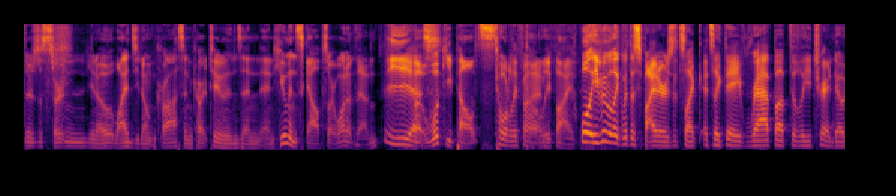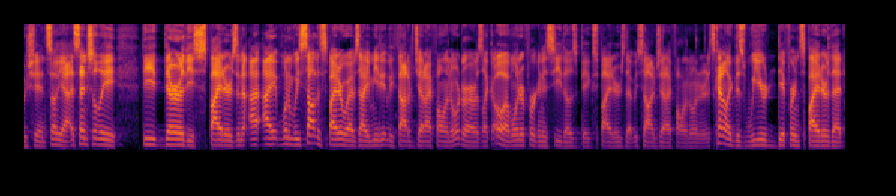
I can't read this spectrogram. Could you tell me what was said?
there's just certain you know lines you don't cross in cartoons, and and human scalps are one of them. Yes. but Wookiee pelts Totally fine. totally fine. Well, even like with the spiders, it's like it's like they wrap up the lead Trandoshan. So yeah, essentially the there are these spiders, and I, I when we saw the spider webs, I immediately thought of Jedi Fallen Order. I was like, oh, I wonder if we're going to see those big spiders that we saw in Jedi Fallen Order. And it's kind of like this weird, different spider that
